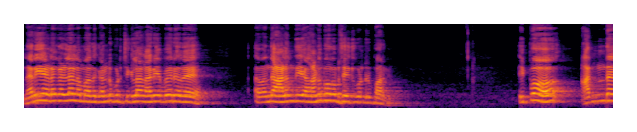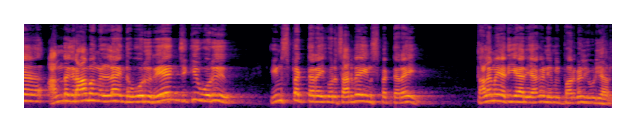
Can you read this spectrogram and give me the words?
நிறைய இடங்கள்ல நம்ம அதை கண்டுபிடிச்சிக்கலாம். நிறைய பேர் அதை வந்து அளந்து அனுபவம் செய்து கொண்டிருப்பார்கள். இப்போ அந்த அந்த கிராமங்களில் இந்த ஒரு ரேஞ்சுக்கு ஒரு இன்ஸ்பெக்டரை ஒரு சர்வே இன்ஸ்பெக்டரை தலைமை அதிகாரியாக நியமிப்பார்கள் யூடிஆர்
